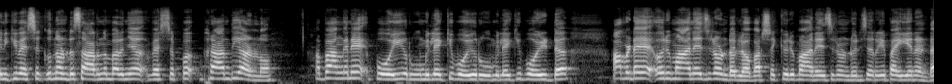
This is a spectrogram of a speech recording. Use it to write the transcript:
എനിക്ക് വിശക്കുന്നുണ്ട് സാറെന്ന് പറഞ്ഞ് വിശപ്പ് ഭ്രാന്തിയാണല്ലോ. അപ്പോൾ അങ്ങനെ പോയി റൂമിലേക്ക് പോയി റൂമിലേക്ക് പോയിട്ട് അവിടെ ഒരു മാനേജറുണ്ടല്ലോ വർഷയ്ക്ക് ഒരു മാനേജറുണ്ട് ഒരു ചെറിയ പയ്യനുണ്ട്.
